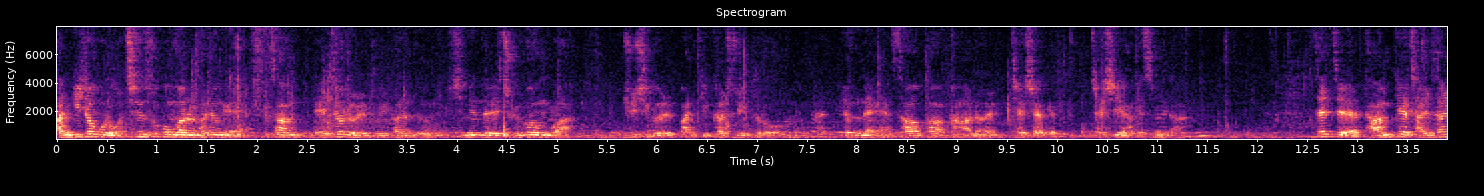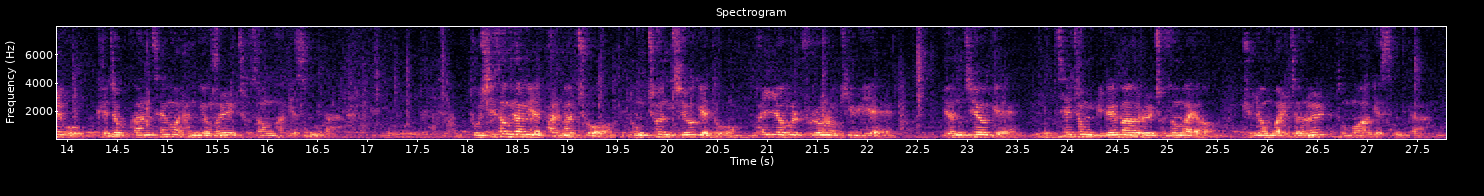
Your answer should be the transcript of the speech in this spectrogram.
단기적으로 친수 공간을 활용해 수상 레저를 도입하는 등 시민들의 즐거움과 휴식을 만끽할 수 있도록 연내 사업화 방안을 제시하겠, 제시하겠습니다. 셋째, 다 함께 잘 살고 쾌적한 생활 환경을 조성하겠습니다. 도시 성장에 발맞추어 농촌 지역에도 활력을 불어넣기 위해 연 지역에 세종 미래마을을 조성하여 균형 발전을 도모하겠습니다.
